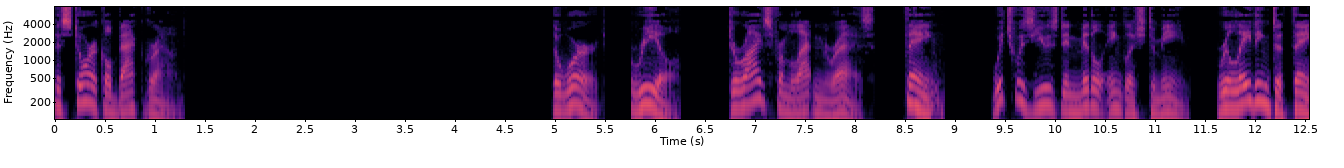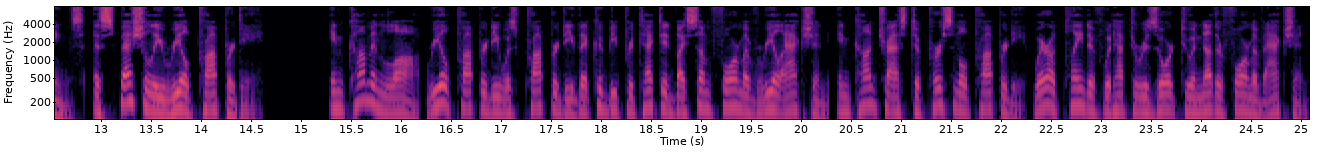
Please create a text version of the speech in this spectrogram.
Historical background The word «real» derives from Latin res thing, which was used in Middle English to mean «relating to things, especially real property». In common law, real property was property that could be protected by some form of real action, in contrast to personal property, where a plaintiff would have to resort to another form of action.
